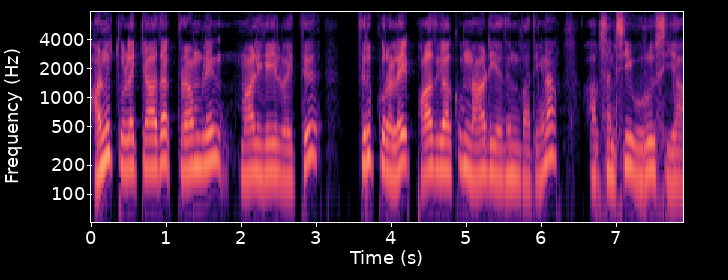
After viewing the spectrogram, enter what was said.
அணு துளைக்காத கிரம்லின் மாளிகையில் வைத்து திருக்குறளை பாதுகாக்கும் நாடு எதுன்னு பார்த்தீங்கன்னா ஆப்ஷன் சி உருசியா.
